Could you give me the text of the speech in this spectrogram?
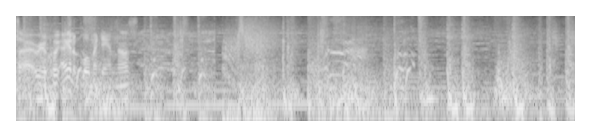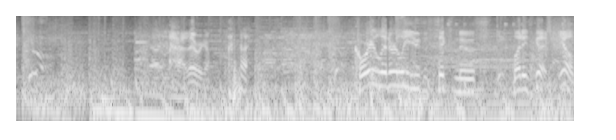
Sorry, real quick, I gotta blow my damn nose. Ah, there we go. Corey literally uses six moves, but he's good. Know,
